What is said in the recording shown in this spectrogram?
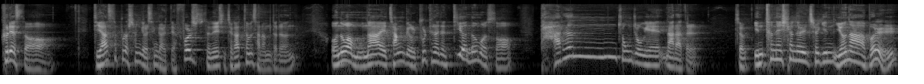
그래서 디아스포라 선교를 생각할 때 first generation 저 같은 사람들은 언어와 문화의 장벽을 불편하지 뛰어넘어서 다른 종족의 나라들 즉 international적인 연합을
